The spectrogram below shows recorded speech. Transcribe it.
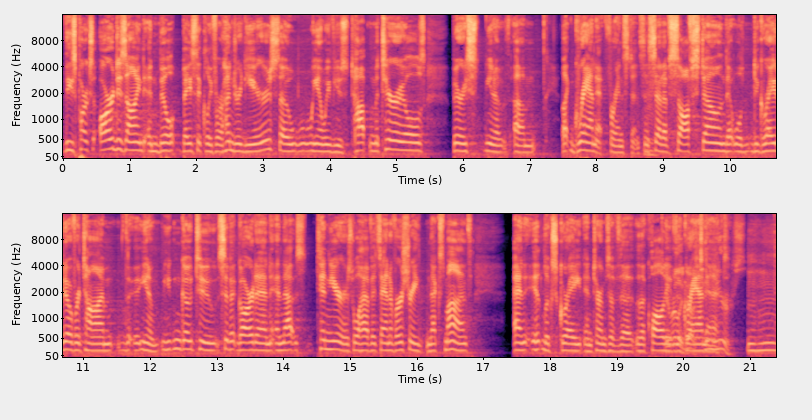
these parks are designed and built basically for 100 years. So, we, you know, we've used top materials, very, you know, um, like granite, for instance, instead of soft stone that will degrade over time. The, you know, you can go to Civic Garden, and that's 10 years. We'll have its anniversary next month. And it looks great in terms of the, the quality It of the granite. 10 years. Mm-hmm.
